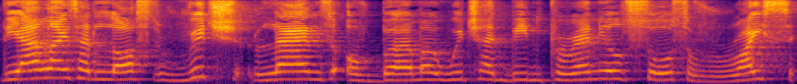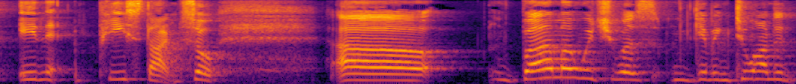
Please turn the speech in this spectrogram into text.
The Allies had lost rich lands of Burma, which had been perennial source of rice in peacetime. So, uh, Burma, which was giving 200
